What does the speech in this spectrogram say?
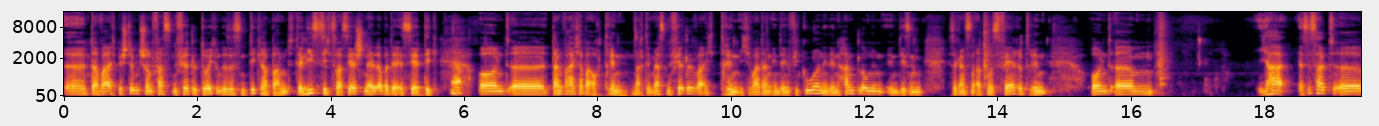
äh, da war ich bestimmt schon fast ein Viertel durch und das ist ein dicker Band. Der liest sich zwar sehr schnell, aber der ist sehr dick. Ja. Und äh, dann war ich aber auch drin. Nach dem ersten Viertel war ich drin. Ich war dann in den Figuren, in den Handlungen, in diesen, dieser ganzen Atmosphäre drin. Und ähm, ja, es ist halt, äh,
